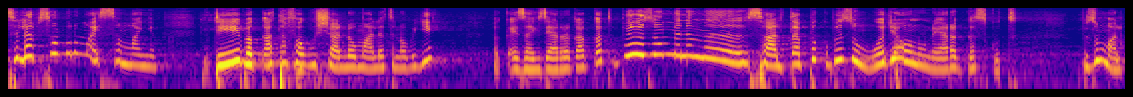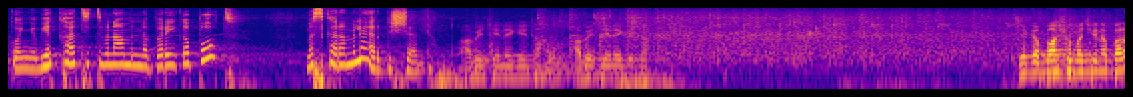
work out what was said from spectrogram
ስለብሰው ምንም አይሰማኝም። ዴ በቃ ተፈውሻለሁ ማለት ነው ብዬ በቃ የዛ ጊዜ ያረጋገጥኩ። ብዙም ምንም ሳልጠብቅ ብዙም ወዲያውኑ ነው ያረገዝኩት። ብዙም አልቆኝም። የካቲት ምናምን ነበር የገባሁት። መስከረም ላይ አርግሻለሁ። አቤት የኔ ጌታ፣ አቤት የኔ ጌታ። የገባሽው መቼ ነበረ?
